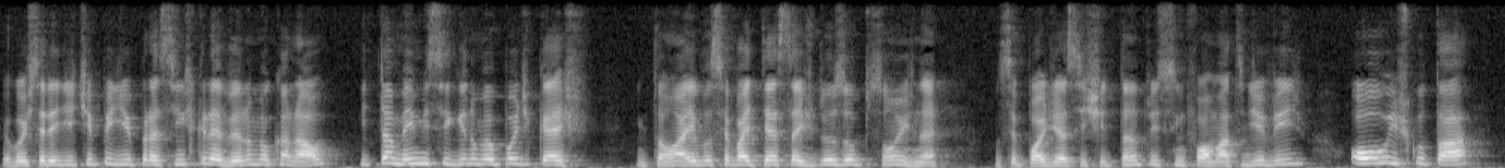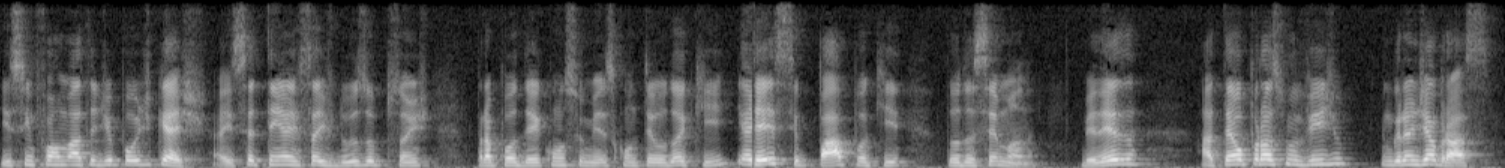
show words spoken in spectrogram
eu gostaria de te pedir para se inscrever no meu canal e também me seguir no meu podcast. Então aí você vai ter essas duas opções, né? Você pode assistir tanto isso em formato de vídeo ou escutar isso em formato de podcast. Aí você tem essas duas opções para poder consumir esse conteúdo aqui e ter esse papo aqui toda semana. Beleza? Até o próximo vídeo. Um grande abraço.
